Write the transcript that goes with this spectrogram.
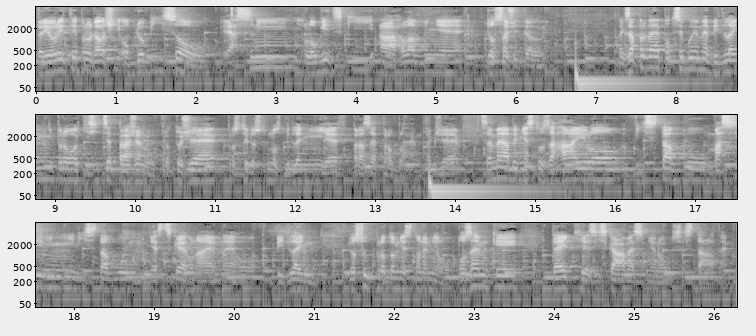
priority pro další období jsou jasný, logický a hlavně dosažitelný. Tak zaprvé potřebujeme bydlení pro tisíce Pražanů, protože prostě dostupnost bydlení je v Praze problém. Takže chceme, aby město zahájilo výstavbu, masivní výstavbu městského nájemného bydlení. Dosud proto město nemělo pozemky, teď je získáme směnou se státem.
